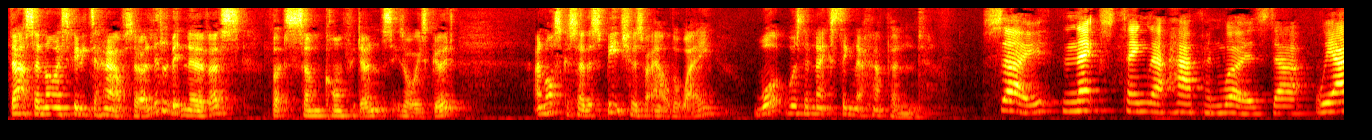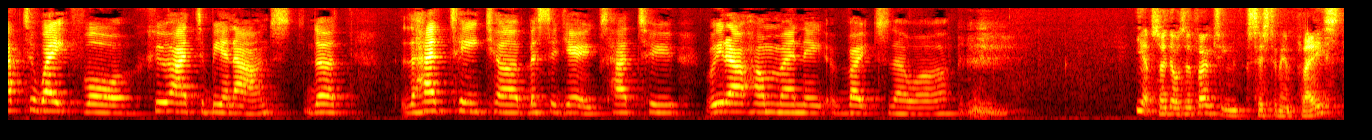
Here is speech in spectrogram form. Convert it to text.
That's a nice feeling to have. So, a little bit nervous, but some confidence is always good. And Oscar, so the speeches were out of the way. What was the next thing that happened? So, the next thing that happened was that we had to wait for who had to be announced. The the head teacher, Mr. Dukes, had to read out how many votes there were. Yeah, so there was a voting system in place,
